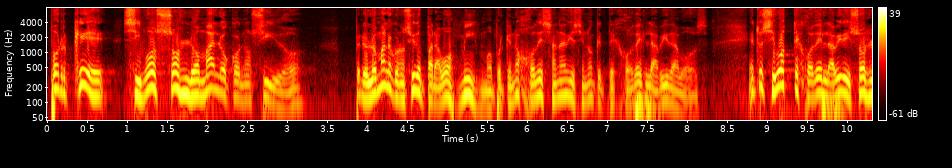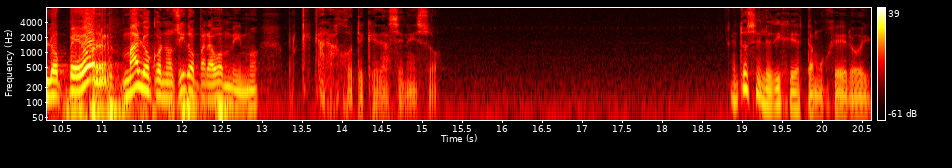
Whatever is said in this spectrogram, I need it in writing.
¿por qué si vos sos lo malo conocido, pero lo malo conocido para vos mismo, porque no jodés a nadie, sino que te jodés la vida a vos. Entonces, si vos te jodés la vida y sos lo peor malo conocido para vos mismo, ¿por qué carajo te quedas en eso? Entonces le dije a esta mujer hoy,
